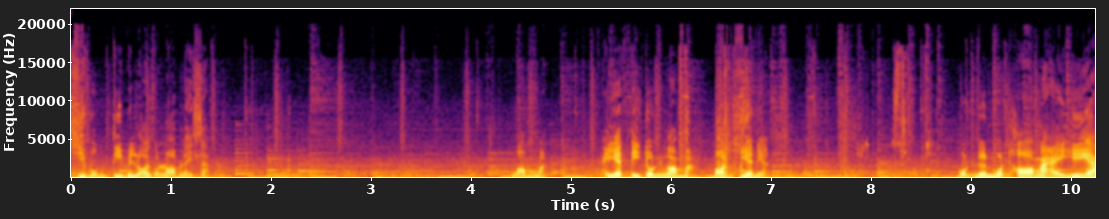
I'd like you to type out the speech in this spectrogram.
ที่ผมตีไปร้อยกว่ารอบแล้วไอ้สัตว์งอมอะไอ้เหี้ยตีจนงอมอะบอสเฮียเนี่ย หมดเงินหมดทองอะไอ้เฮีย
